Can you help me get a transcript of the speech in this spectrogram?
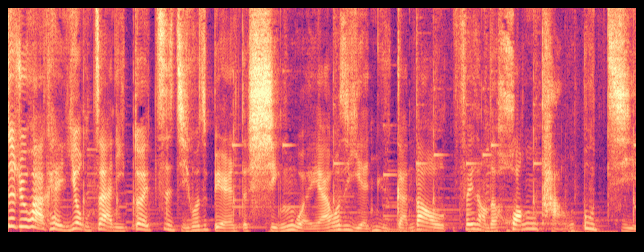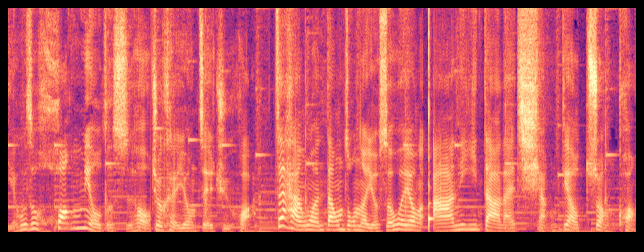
这句话可以用在你对自己或是别人的行为啊，或是言语感到非常的荒唐、不解或是荒谬的时候，就可以用这句话。在韩文当中呢，有时候会用阿尼达来强调状况。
